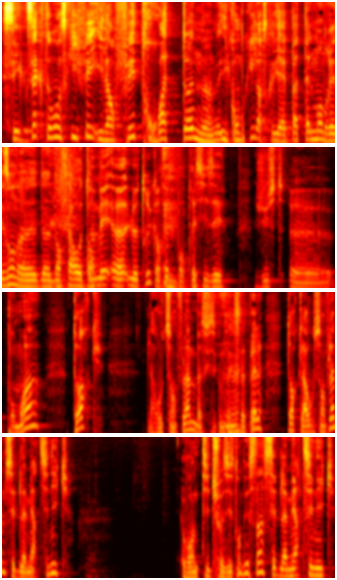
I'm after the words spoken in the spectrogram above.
C'est exactement ce qu'il fait. Il en fait 3 tonnes, y compris lorsqu'il n'y avait pas tellement de de- d'en faire autant. Non, mais euh, le truc, en fait, pour préciser, juste euh, pour moi, Torque, la route sans flamme, parce que c'est comme ça que ça s'appelle, Torque, la route sans flamme, c'est de la merde cynique. Wanted, choisis ton destin, c'est de la merde cynique.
